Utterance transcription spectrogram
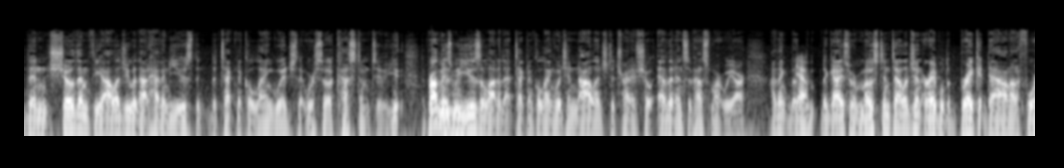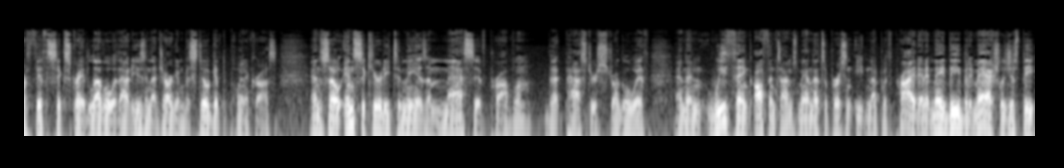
then show them theology without having to use the, the technical language that we're so accustomed to. You, the problem mm-hmm. is we mm-hmm. use a lot of that technical language and knowledge to try to show evidence of how smart we are. I think the, yeah. the, the, guys who are most intelligent are able to break it down on a fourth, fifth, sixth grade level without using that jargon, but still get the point across. And so insecurity to me is a massive problem that pastors struggle with. And then we think oftentimes, man, that's a person eaten up with pride, and it may be, but it may actually just be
